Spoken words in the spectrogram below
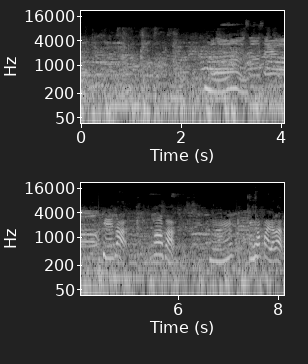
มอืมชีสอะชอบอะอืมกินเข้าไปแล้วแบบ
